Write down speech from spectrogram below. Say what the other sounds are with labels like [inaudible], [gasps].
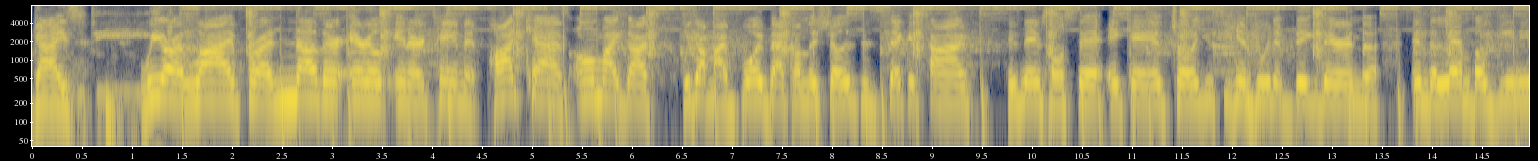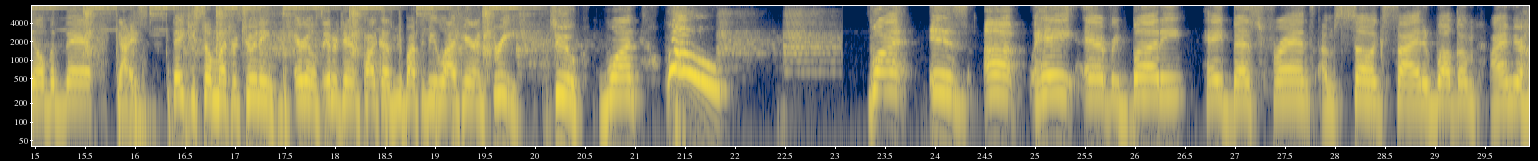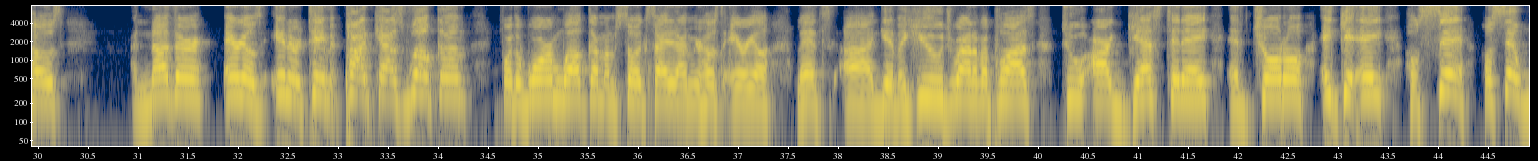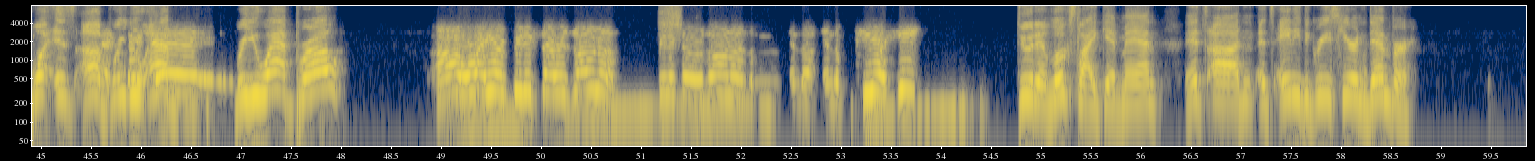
Guys, we are live for another Ariel's Entertainment podcast. Oh my gosh, we got my boy back on the show. This is his second time. His name's Jose, aka Cholo. You see him doing it big there in the in the Lamborghini over there. Guys, thank you so much for tuning Ariel's Entertainment Podcast. We about to be live here in three, two, one. Woo! What is up? Hey, everybody. Hey, best friends. I'm so excited. Welcome. I am your host. Another Ariel's Entertainment Podcast. Welcome for the warm welcome. I'm so excited. I'm your host, Ariel. Let's uh, give a huge round of applause to our guest today, El Choro, aka Jose. Jose, what is up? Where you at? Where you at, bro? Uh, we're right here in Phoenix, Arizona. Phoenix, Arizona, in the in the in the pure heat. Dude, it looks like it, man. It's uh it's 80 degrees here in Denver.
